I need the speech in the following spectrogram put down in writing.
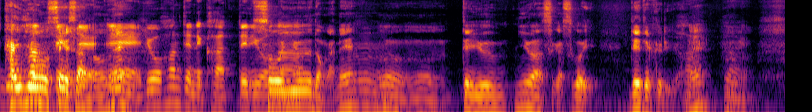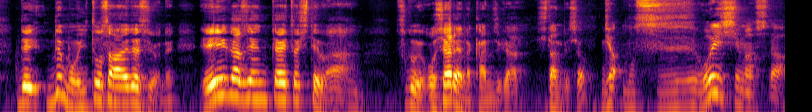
大量生産のね。量販店でええ量販店で買ってるような。そういうのがね、うん。んうん。っていうニュアンスがすごい出てくるよね。はいはい。うん、ででも伊藤さんあれですよね。映画全体としてはすごいおしゃれな感じがしたんでしょ、いやもうすごいしました。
